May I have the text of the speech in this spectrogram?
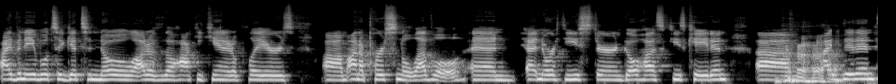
I've been able to get to know a lot of the Hockey Canada players um, on a personal level. And at Northeastern, go Huskies, Cayden. Um, I didn't.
